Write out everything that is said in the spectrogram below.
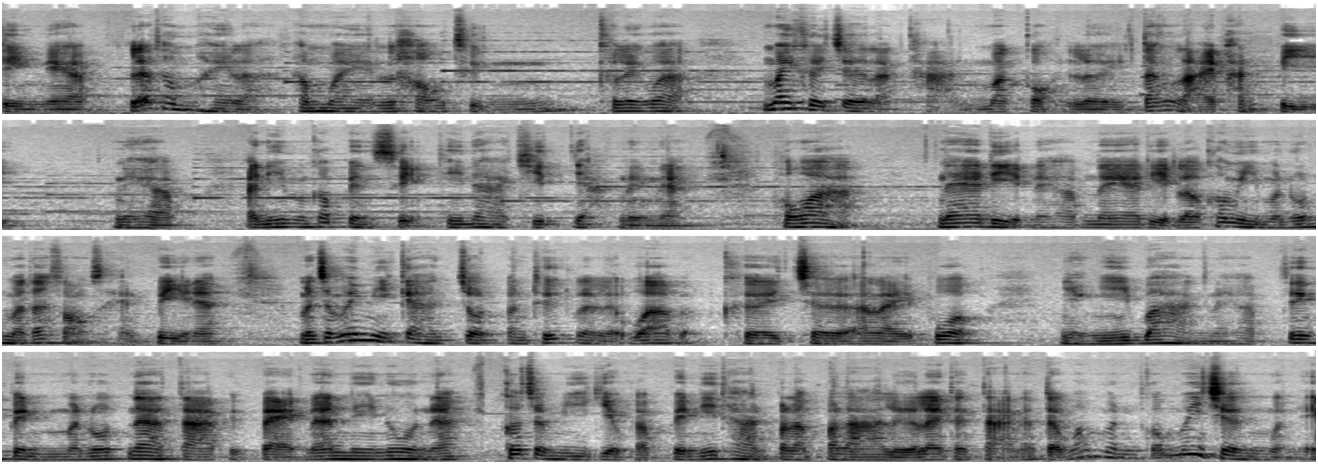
ริงๆนะครับแล้วทำไมล่ะทำไมเราถึงเขาเรียกว่าไม่เคยเจอหลักฐานมาก่อนเลยตั้งหลายพันปีนะครับอันนี้มันก็เป็นสิ่งที่น่าคิดอย่างหนึ่งนะเพราะว่าในอดีตนะครับในอดีตเราก็มีมนุษย์มาตั้ง 2 0 0 0 0 0 ปีนะมันจะไม่มีการจดบันทึกเลยเหรือว่าแบบเคยเจออะไรพวก อย่างนี้บ้างนะครับ ซึ่งเป็นมนุษย์หน้าตาแปลกๆนั่นนี่นู่นนะก็จะมีเกี่ยวกับเป็นนิทานปรำปราหรืออะไรต่างๆนะแต่ว่ามันก็ไม่เชิงเหมือนเอ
